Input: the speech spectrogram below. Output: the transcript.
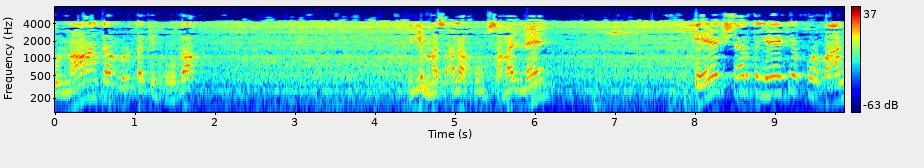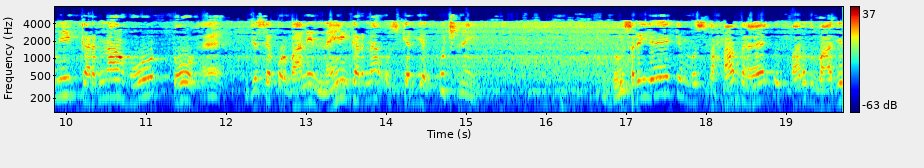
گناہ کا مرتکب ہوگا۔ یہ مسئلہ خوب سمجھ لیں۔ ایک شرط یہ کہ قربانی کرنا ہو تو ہے۔ جسے قربانی نہیں کرنا اس کے لیے کچھ نہیں۔ دوسری یہ کہ مستحب ہے کوئی فرد واجب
